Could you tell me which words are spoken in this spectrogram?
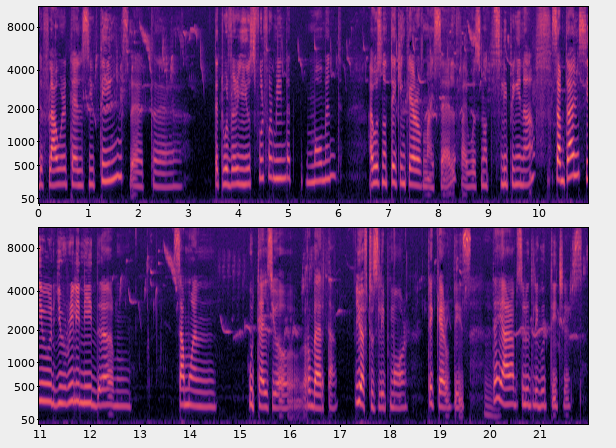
The flower tells you things that uh, that were very useful for me in that moment. I was not taking care of myself. I was not sleeping enough. Sometimes you you really need um, someone who tells you, oh, Roberta, you have to sleep more. Take care of this. Hmm. They are absolutely good teachers.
